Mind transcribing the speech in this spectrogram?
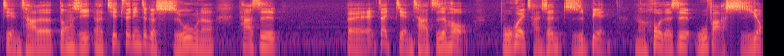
检查的东西，呃，确确定这个食物呢，它是，呃，在检查之后不会产生质变，那或者是无法食用。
